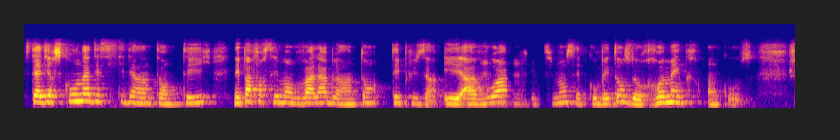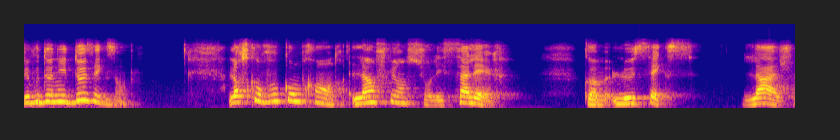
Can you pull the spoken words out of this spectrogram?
C'est-à-dire ce qu'on a décidé à un temps T n'est pas forcément valable à un temps T plus 1 et avoir effectivement cette compétence de remettre en cause. Je vais vous donner deux exemples. Lorsqu'on veut comprendre l'influence sur les salaires, comme le sexe, l'âge,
